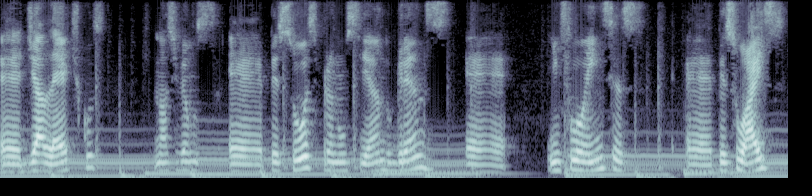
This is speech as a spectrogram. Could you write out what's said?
é, dialéticos, nós tivemos é, pessoas pronunciando, grandes é, influências é, pessoais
